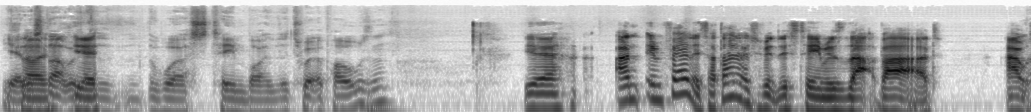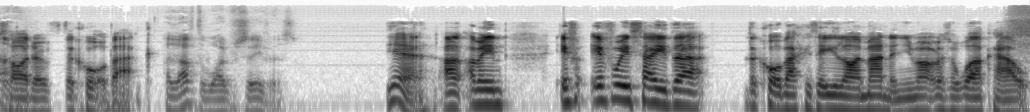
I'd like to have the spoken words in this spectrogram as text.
Yeah, let's start with yeah. the, the worst team by the Twitter polls then. Yeah, and in fairness, I don't actually think this team is that bad outside of the quarterback. I love the wide receivers. Yeah, I, I mean, if if we say that the quarterback is Eli Manning, you might as well work out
